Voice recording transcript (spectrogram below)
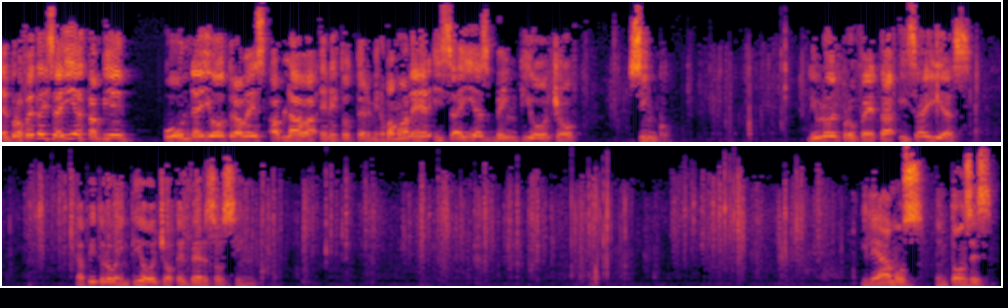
El profeta Isaías también una y otra vez hablaba en estos términos. Vamos a leer Isaías 28, 5. Libro del profeta Isaías, capítulo 28, el verso 5. Y leamos entonces,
